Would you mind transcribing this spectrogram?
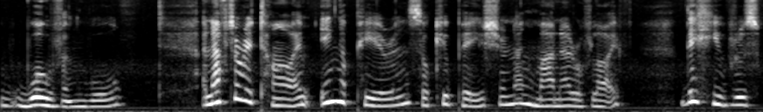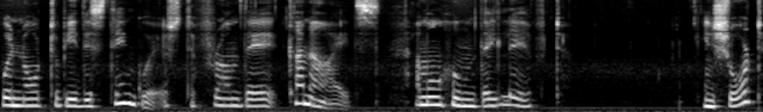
woven wool. And after a time, in appearance, occupation, and manner of life, the Hebrews were not to be distinguished from the Canaanites among whom they lived. In short,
